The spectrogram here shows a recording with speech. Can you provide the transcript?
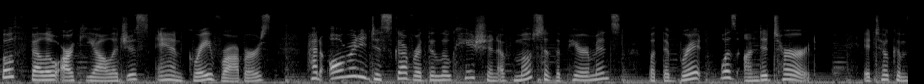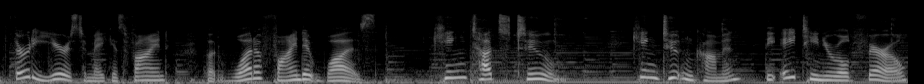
both fellow archaeologists and grave robbers, had already discovered the location of most of the pyramids, but the Brit was undeterred. It took him 30 years to make his find, but what a find it was! King Tut's tomb. King Tutankhamun, the 18 year old pharaoh,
